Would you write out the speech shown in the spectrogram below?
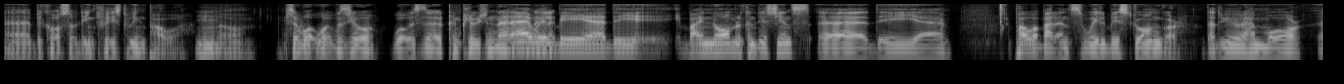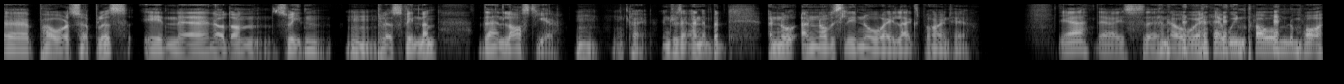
uh, because of the increased wind power. Mm. So, so what what was your what was the conclusion there? There will be uh, the by normal conditions uh, the uh, power balance will be stronger. That we will have more uh, power surplus in northern Sweden mm. plus Finland than last year. Mm. Okay, interesting. And but and obviously Norway lags behind here. Yeah, there is uh, no wind power more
